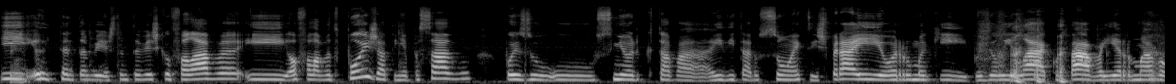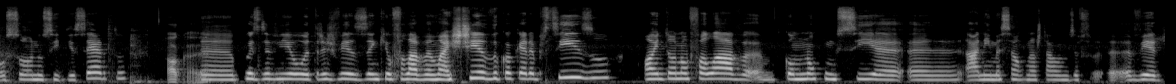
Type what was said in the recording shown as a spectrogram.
E ai, tanta vez, tanta vez que eu falava e ou falava depois, já tinha passado, depois o, o senhor que estava a editar o som é que diz: Espera aí, eu arrumo aqui. Depois ele ia lá, cortava e arrumava o som no sítio certo. Ok. Uh, depois havia outras vezes em que eu falava mais cedo do que era preciso, ou então não falava, como não conhecia a, a animação que nós estávamos a, a ver,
